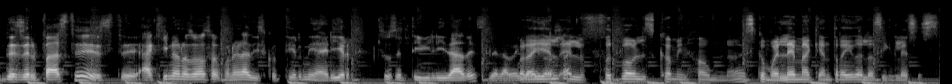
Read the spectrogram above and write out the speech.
Desde el paste, este, aquí no nos vamos a poner a discutir ni a herir susceptibilidades de la Por ahí el, el, football is coming home, ¿no? Es como el lema que han traído los ingleses.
